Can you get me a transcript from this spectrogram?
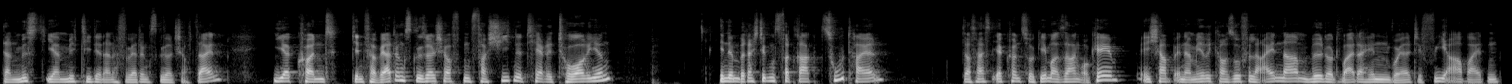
dann müsst ihr Mitglied in einer Verwertungsgesellschaft sein. Ihr könnt den Verwertungsgesellschaften verschiedene Territorien in einem Berechtigungsvertrag zuteilen. Das heißt, ihr könnt zur GEMA sagen, okay, ich habe in Amerika so viele Einnahmen, will dort weiterhin royalty-free arbeiten,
